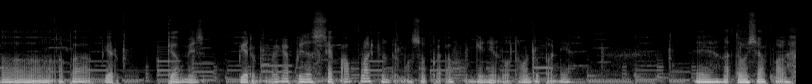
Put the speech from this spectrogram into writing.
uh, apa biar biar biar mereka bisa step up lagi untuk masuk playoff mungkin ya untuk tahun depan ya. Ya nggak tahu siapa lah.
